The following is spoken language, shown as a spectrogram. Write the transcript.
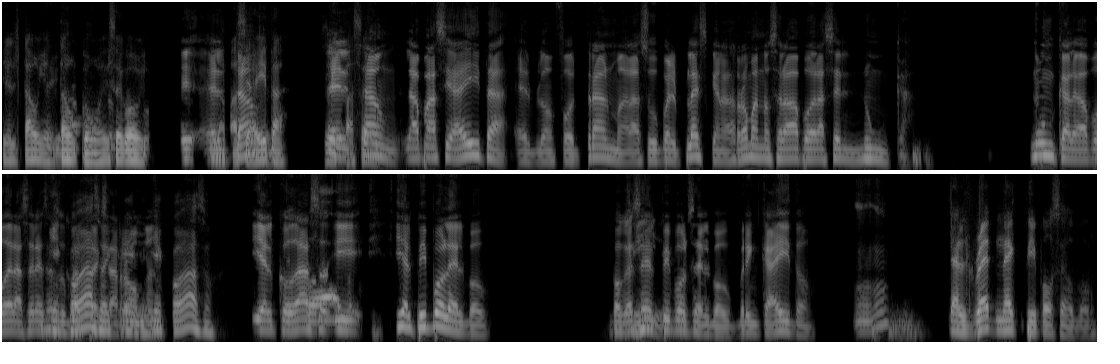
Y el town, y el town, como dice Kobe. Y y El la town, paseadita. sí, el paseo. town, la paseadita, el Blonford Trauma, la superplex, que a Roman no se la va a poder hacer nunca. Nunca le va a poder hacer el superplex codazo. a y- Roman. Y el codazo. y el codazo codazo. y, y el people elbow. Porque ese es el people's elbow, brincadito. El Redneck People's Elbow.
